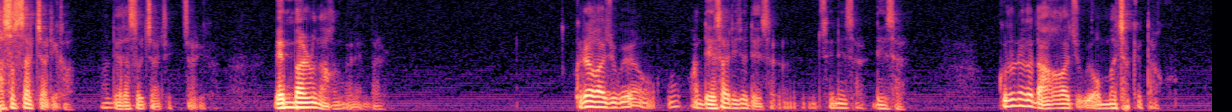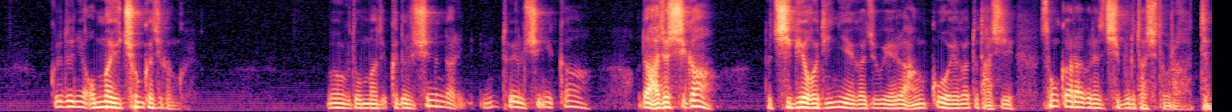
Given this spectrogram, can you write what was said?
다섯 살짜리가 네다섯 살짜리가 맨발로 나간 거야 맨발. 그래가지고요 어? 한네 살이죠 네 살, 세네 살, 네 살. 그런 애가 나가가지고 엄마 찾겠다고. 그러더니 엄마 유치원까지 간 거예요. 어, 또 엄마 그날 쉬는 응? 토요일 쉬니까 또 아저씨가 또 집이 어디니 해가지고 애를 안고 애가 또 다시 손가락을 해서 집으로 다시 돌아왔대.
